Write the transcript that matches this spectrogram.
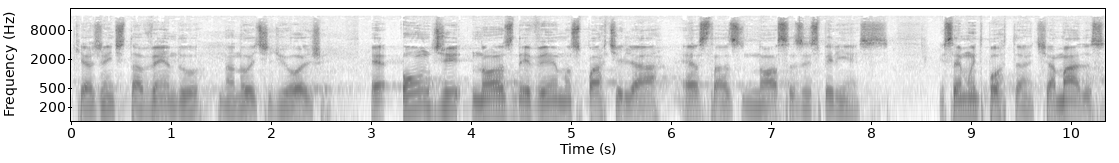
que a gente está vendo na noite de hoje é onde nós devemos partilhar estas nossas experiências. Isso é muito importante. Amados,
